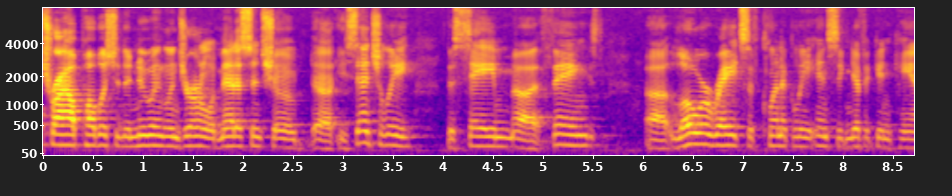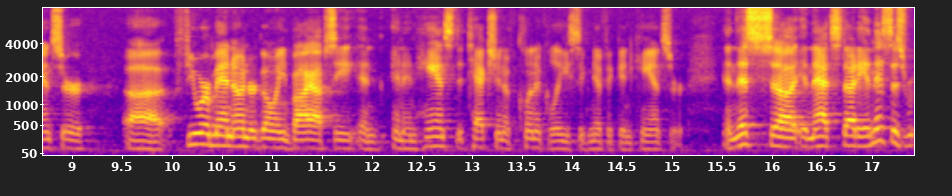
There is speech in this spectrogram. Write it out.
trial published in the New England Journal of Medicine showed uh, essentially the same uh, things, uh, lower rates of clinically insignificant cancer, uh, fewer men undergoing biopsy, and, and enhanced detection of clinically significant cancer. And this, uh, in that study, and this is re-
